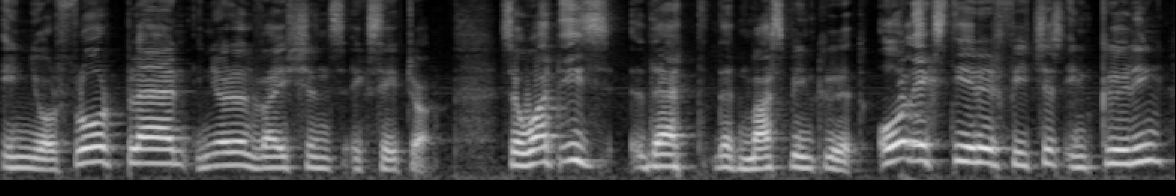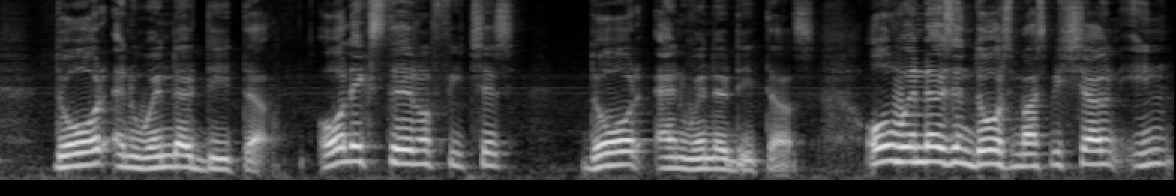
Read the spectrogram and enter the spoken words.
in your floor plan, in your elevations, etc. So what is that that must be included? All exterior features including door and window detail. All external features, door and window details. All windows and doors must be shown in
